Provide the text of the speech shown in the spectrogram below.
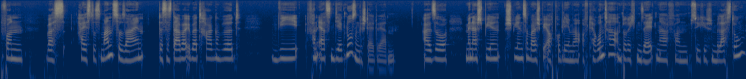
von was heißt es Mann zu sein, dass es dabei übertragen wird, wie von Ärzten Diagnosen gestellt werden. Also Männer spielen, spielen zum Beispiel auch Probleme oft herunter und berichten seltener von psychischen Belastungen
